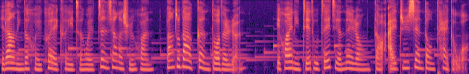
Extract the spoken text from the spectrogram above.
也让您的回馈可以成为正向的循环，帮助到更多的人。也欢迎你截图这一集的内容到 IG 线动 tag 我，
